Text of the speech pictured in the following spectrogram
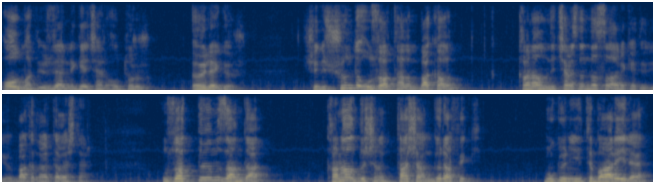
Olmadı üzerine geçer oturur. Öyle görür. Şimdi şunu da uzatalım bakalım. Kanalın içerisinde nasıl hareket ediyor. Bakın arkadaşlar. Uzattığımız anda kanal dışını taşan grafik bugün itibariyle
